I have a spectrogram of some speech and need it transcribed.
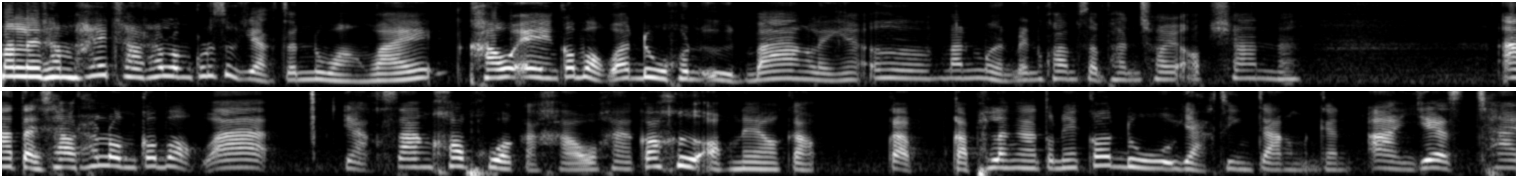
มันเลยทำให้ชาวทะลมรู้สึกอยากจะหน่วงไว้ เขาเองก็บอกว่าดูคนอื่นบ้างอะไรเงี้ยเออมันเหมือนเป็นความสัมพันธ์ช้อยออปชันนะอ่าแต่ชาวทะลมก็บอกว่าอยากสร้างครอบครัวกับเขาค่ะ ก็คือออกแนวกับ กับกับพลังงานตรงนี้ก็ดูอยากจริงจังเหมือนกันอ่า yes ใช่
